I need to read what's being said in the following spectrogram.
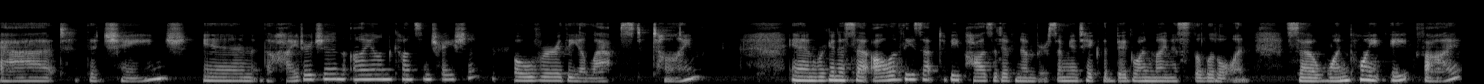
at the change in the hydrogen ion concentration over the elapsed time. And we're going to set all of these up to be positive numbers. I'm going to take the big one minus the little one. So 1.85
